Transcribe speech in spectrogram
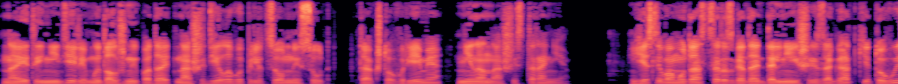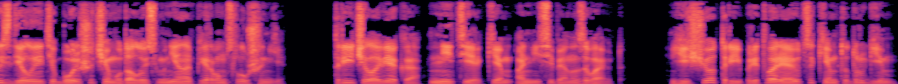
На этой неделе мы должны подать наше дело в апелляционный суд, так что время не на нашей стороне. Если вам удастся разгадать дальнейшие загадки, то вы сделаете больше, чем удалось мне на первом слушании. Три человека не те, кем они себя называют. Еще три притворяются кем-то другим.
